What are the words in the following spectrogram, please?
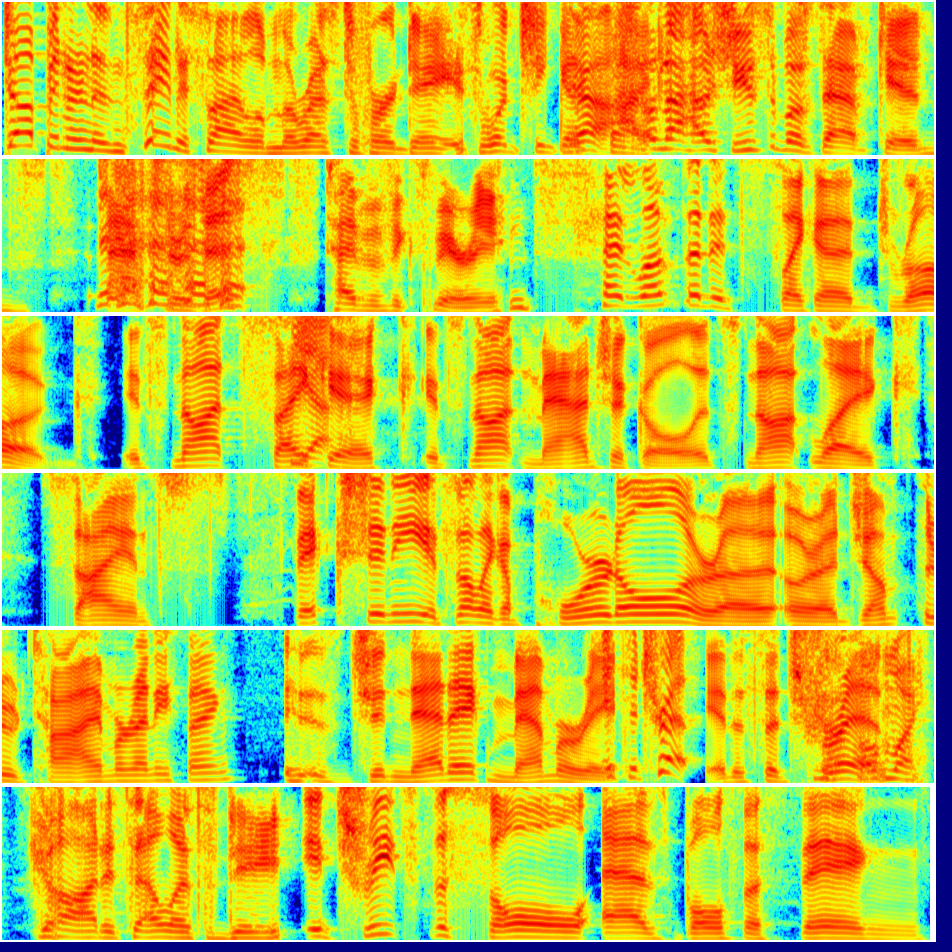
doped up in an insane asylum the rest of her days when she gets yeah, back. I don't know how she's supposed to have kids after this type of experience. I love that it's like a drug. It's not psychic. It's not magical. It's not like science fictiony. It's not like a portal or a or a jump through time or anything. It is genetic memory. It's a trip. It is a trip. Oh my god, it's LSD. It treats the soul as both a thing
